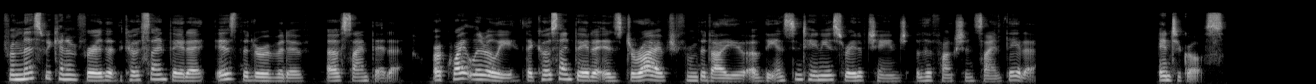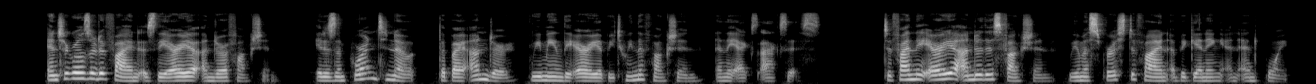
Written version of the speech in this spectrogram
From this we can infer that the cosine theta is the derivative of sine theta, or quite literally, that cosine theta is derived from the value of the instantaneous rate of change of the function sine theta. Integrals. Integrals are defined as the area under a function. It is important to note that by under, we mean the area between the function and the x-axis. To find the area under this function, we must first define a beginning and end point,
